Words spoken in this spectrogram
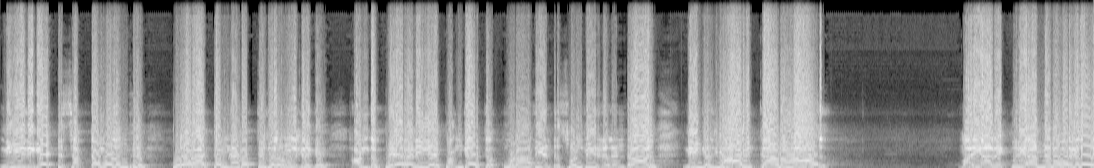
நீதி கேட்டு சட்டம் ஒழுங்கு போராட்டம் நடத்துகிறவர்களுக்கு அந்த பேரணியிலே பங்கேற்க கூடாது என்று சொல்வீர்கள் என்றால் நீங்கள் யாருக்கான ஆள்? மரியாதைக்குரிய அண்ணன் அவர்களே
